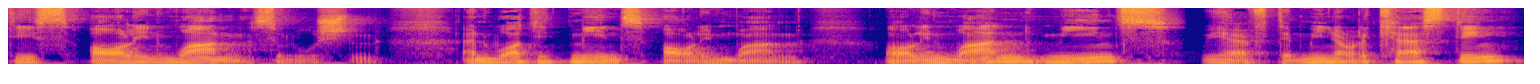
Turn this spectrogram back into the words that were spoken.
this all-in-one solution. And what it means all-in-one? All-in-one means we have the mineral casting,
